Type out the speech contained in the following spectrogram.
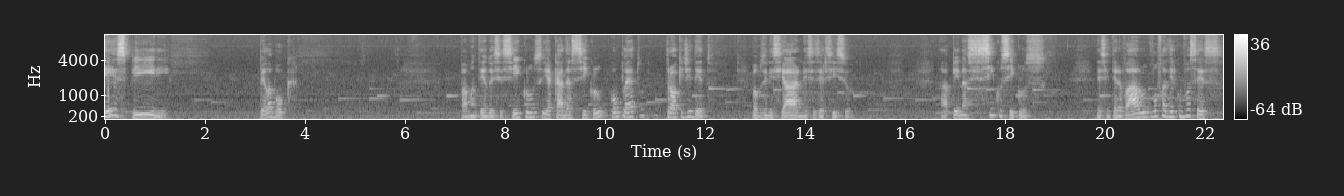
expire pela boca. Vá mantendo esses ciclos e a cada ciclo completo, troque de dedo. Vamos iniciar nesse exercício apenas cinco ciclos. Nesse intervalo, vou fazer com vocês.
